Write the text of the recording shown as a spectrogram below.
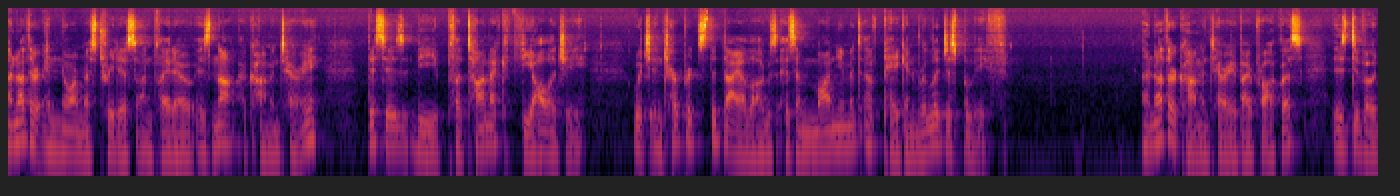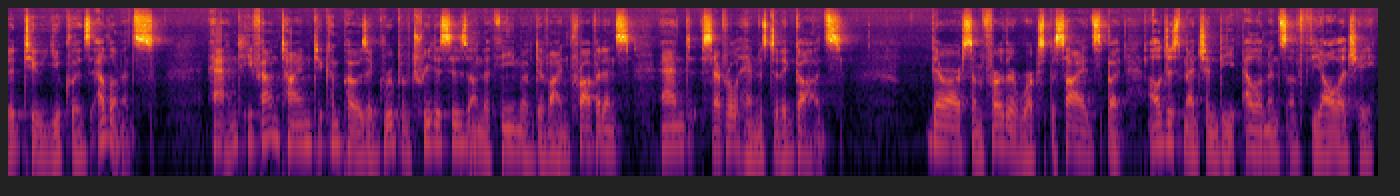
Another enormous treatise on Plato is not a commentary. This is the Platonic Theology, which interprets the dialogues as a monument of pagan religious belief. Another commentary by Proclus is devoted to Euclid's Elements, and he found time to compose a group of treatises on the theme of divine providence and several hymns to the gods. There are some further works besides, but I'll just mention the Elements of Theology,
